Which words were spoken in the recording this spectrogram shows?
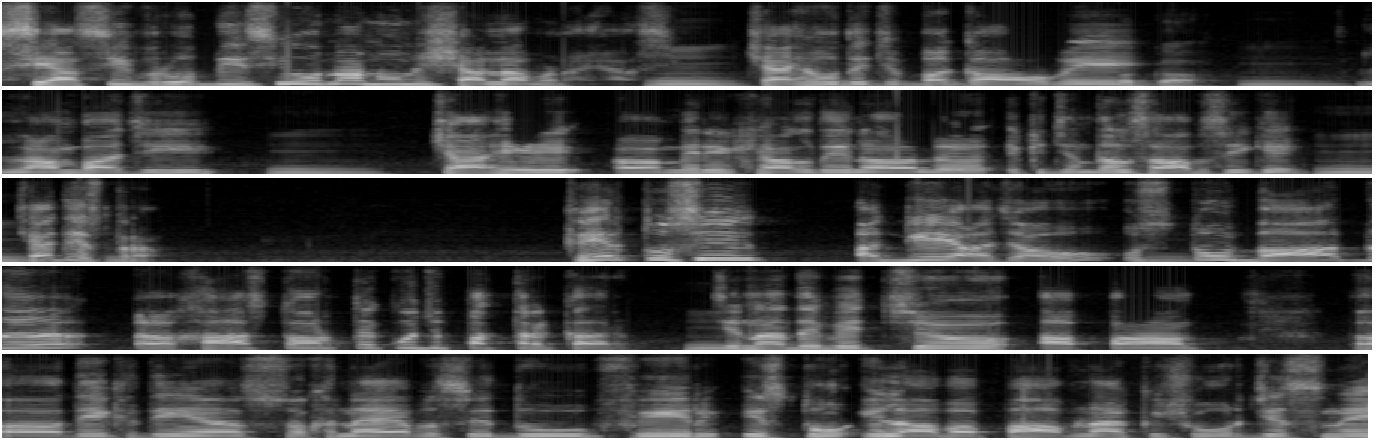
ਸਿਆਸੀ ਵਿਰੋਧੀ ਸੀ ਉਹਨਾਂ ਨੂੰ ਨਿਸ਼ਾਨਾ ਬਣਾਇਆ ਸੀ। ਚਾਹੇ ਉਹਦੇ 'ਚ ਬੱਗਾ ਹੋਵੇ ਲਾਂਬਾ ਜੀ ਚਾਹੇ ਮੇਰੇ ਖਿਆਲ ਦੇ ਨਾਲ ਇੱਕ ਜਿੰਦਲ ਸਾਹਿਬ ਸੀਗੇ ਚਾਹੇ ਇਸ ਤਰ੍ਹਾਂ। ਫਿਰ ਤੁਸੀਂ ਅੱਗੇ ਆ ਜਾਓ ਉਸ ਤੋਂ ਬਾਅਦ ਖਾਸ ਤੌਰ ਤੇ ਕੁਝ ਪੱਤਰਕਾਰ ਜਿਨ੍ਹਾਂ ਦੇ ਵਿੱਚ ਆਪਾਂ ਦੇਖਦੇ ਆ ਸੁਖਨੈਬ ਸਿੱਧੂ ਫਿਰ ਇਸ ਤੋਂ ਇਲਾਵਾ ਭਾਵਨਾ ਕਿਸ਼ੋਰ ਜਿਸ ਨੇ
